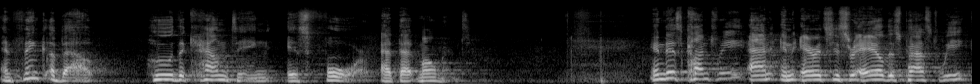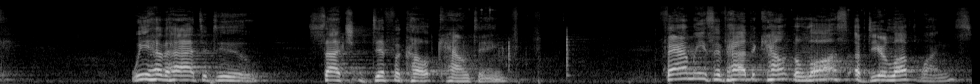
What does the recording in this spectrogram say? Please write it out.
And think about who the counting is for at that moment. In this country and in Eretz Yisrael this past week, we have had to do such difficult counting Families have had to count the loss of dear loved ones,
